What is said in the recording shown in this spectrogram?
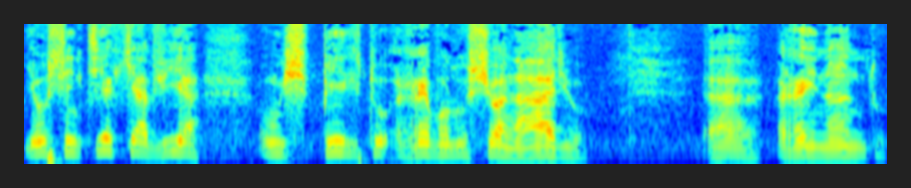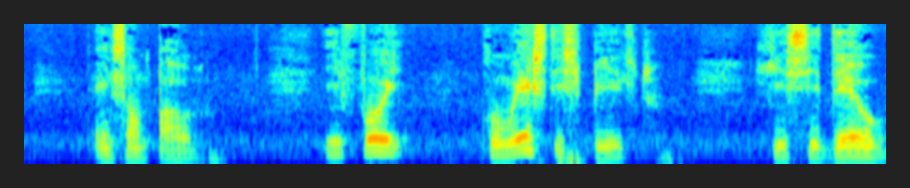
Eu sentia que havia um espírito revolucionário uh, reinando em São Paulo. E foi com este espírito que se deu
